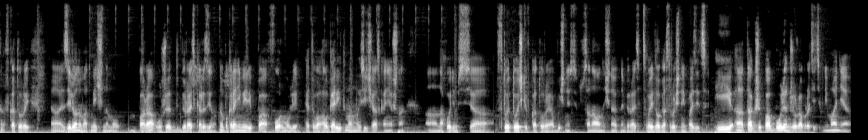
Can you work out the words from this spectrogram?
в которой э, зеленым отмечено, мол, пора уже добирать корзину. Но, по крайней мере, по формуле этого алгоритма мы сейчас, конечно, а, находимся в той точке, в которой обычно институционалы начинают набирать свои долгосрочные позиции. И а, также по Боллинджеру, обратите внимание,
